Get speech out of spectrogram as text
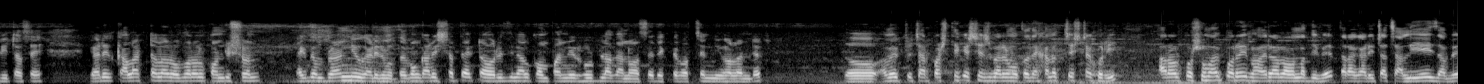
ভিট আছে। গাড়ির কালার টালার ওভারঅল কন্ডিশন একদম ব্র্যান্ড নিউ গাড়ির মতো এবং গাড়ির সাথে একটা অরিজিনাল কোম্পানির হুড লাগানো আছে, দেখতে পাচ্ছেন নিউ হল্যান্ডের তো আমি একটু চারপাশ থেকে শেষবারের মতো দেখানোর চেষ্টা করি। আর অল্প সময় পরেই ভাইরা রওনা দিবে, তারা গাড়িটা চালিয়েই যাবে,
